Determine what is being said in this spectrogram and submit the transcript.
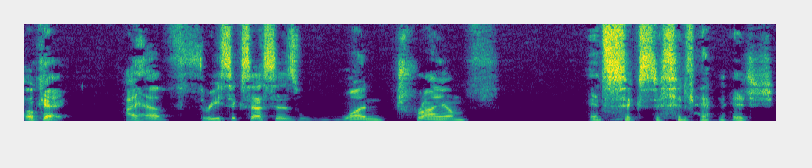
Okay. I have three successes, one triumph, and six disadvantage.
